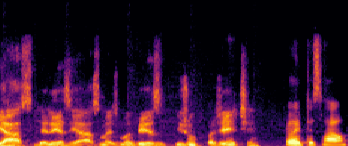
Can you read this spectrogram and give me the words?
Yas, beleza, Yas, mais uma vez aqui junto com a gente. Oi, pessoal.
